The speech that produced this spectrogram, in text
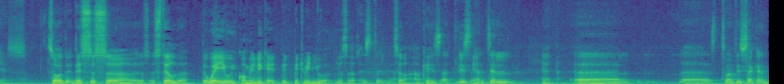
Yes. So th this is uh, still the, the way you communicate be between you yourselves. Still, yeah. So, At least, at least Yeah. until Yeah. uh, uh, 22nd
